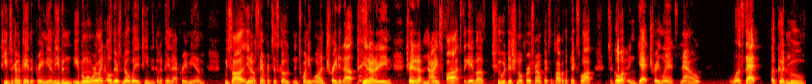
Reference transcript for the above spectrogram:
teams are going to pay the premium even even when we're like oh there's no way a team is going to pay that premium we saw, you know, San Francisco in 21 traded up, you know what I mean? Traded up nine spots. They gave up two additional first round picks on top of the pick swap to go up and get Trey Lance. Now, was that a good move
